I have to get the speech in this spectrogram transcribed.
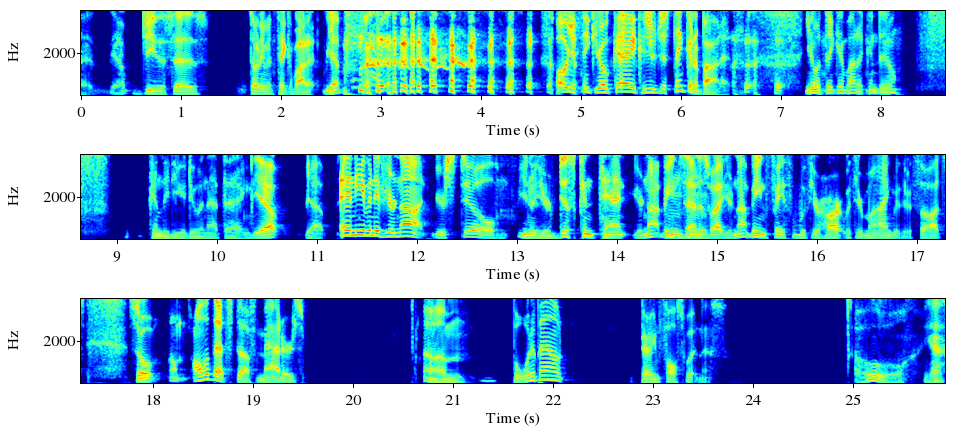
Uh, yep. jesus says Don't even think about it. Yep. oh, you think you're okay because you're just thinking about it. You know what thinking about it can do? Can lead to you doing that thing. Yep. Yep. And even if you're not, you're still, you know, you're discontent. You're not being Mhm. satisfied. You're not being faithful with your heart, with your mind, with your thoughts. So um, all of that stuff matters. Um, but what about bearing false witness? Oh, yeah.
